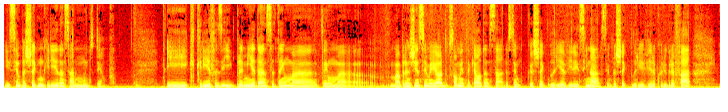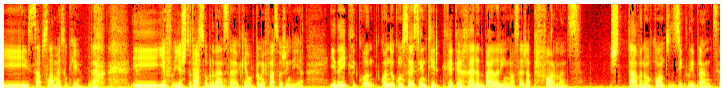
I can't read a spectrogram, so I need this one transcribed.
E sempre achei que não queria dançar muito tempo. E que queria fazer e para mim a dança tem uma tem uma uma abrangência maior do que somente aquela dançar. Eu sempre achei que poderia vir a ensinar sempre achei que poderia vir a coreografar e sabe-se lá mais o quê. E, e, a, e a estudar sobre dança que é o que também faço hoje em dia E daí que quando, quando eu comecei a sentir que a carreira de bailarino, ou seja, a performance, estava num ponto desequilibrante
